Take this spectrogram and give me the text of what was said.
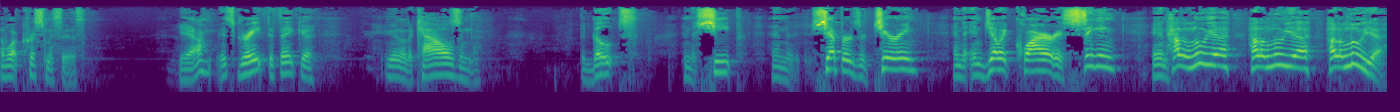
of what Christmas is. Yeah, it's great to think, uh, you know, the cows and the the goats and the sheep and the shepherds are cheering and the angelic choir is singing and hallelujah, hallelujah, hallelujah.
